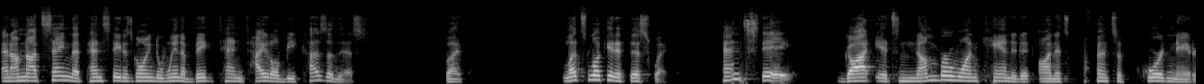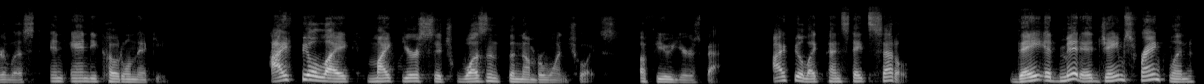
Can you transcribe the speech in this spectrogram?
and I'm not saying that Penn State is going to win a Big Ten title because of this. But let's look at it this way Penn State got its number one candidate on its offensive coordinator list in Andy Kotelnicki. I feel like Mike Yurcich wasn't the number one choice a few years back. I feel like Penn State settled. They admitted James Franklin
